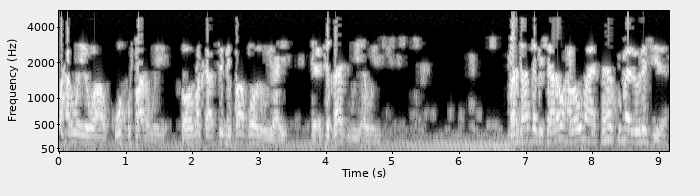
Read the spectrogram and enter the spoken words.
waxa weeye waa kuwo kufaara weeye oo markaas si nifaaqooda uu yahay ictiqaadi uu yahay weye marka hadda bishaare waxa loogu maaa tahakumaa loola jeedaa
